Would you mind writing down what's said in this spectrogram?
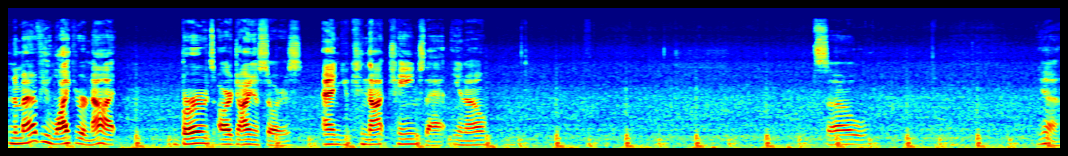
no matter if you like it or not, birds are dinosaurs. And you cannot change that, you know? So, yeah.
